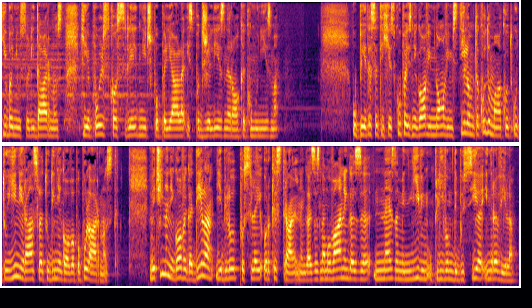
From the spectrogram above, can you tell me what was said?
gibanju Solidarnost, ki je Poljsko srednjič popeljala izpod železne roke komunizma. V 50-ih je skupaj z njegovim novim stilom tako doma kot v tujini rasla tudi njegova popularnost. Večina njegovega dela je bilo poslej orkestralnega, zaznamovanega z nezamenljivim vplivom Debusija in Ravela.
